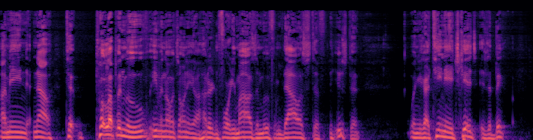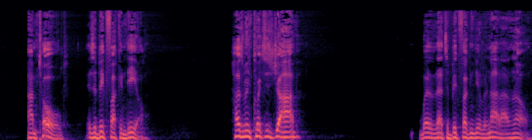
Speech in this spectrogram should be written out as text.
I mean, now to pull up and move, even though it's only 140 miles to move from Dallas to Houston, when you got teenage kids, is a big. I'm told is a big fucking deal. Husband quits his job. Whether that's a big fucking deal or not, I don't know.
